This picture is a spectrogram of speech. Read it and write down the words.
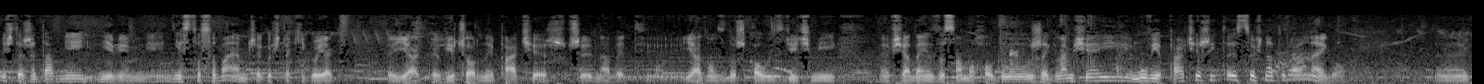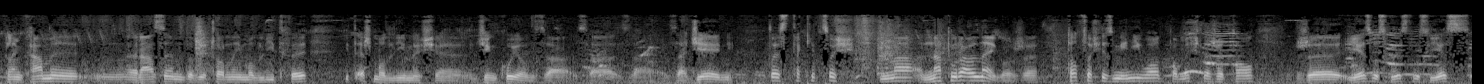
Myślę, że dawniej, nie wiem, nie, nie stosowałem czegoś takiego jak, jak wieczorny pacierz, czy nawet y, jadąc do szkoły z dziećmi, wsiadając do samochodu, żeglam się i mówię pacierz i to jest coś naturalnego. Y, Klękamy y, razem do wieczornej modlitwy i też modlimy się, dziękując za, za, za, za dzień. To jest takie coś na, naturalnego, że to, co się zmieniło, to myślę, że to, że Jezus Chrystus jest y,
